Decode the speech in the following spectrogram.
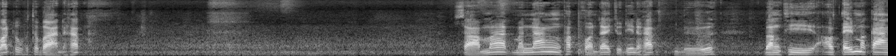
วัดพระพุทธบาทนะครับ สามารถมานั่งพักผ่อนได้จุดนี้นะครับ หรือบางทีเอาเต็นท์มากาง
